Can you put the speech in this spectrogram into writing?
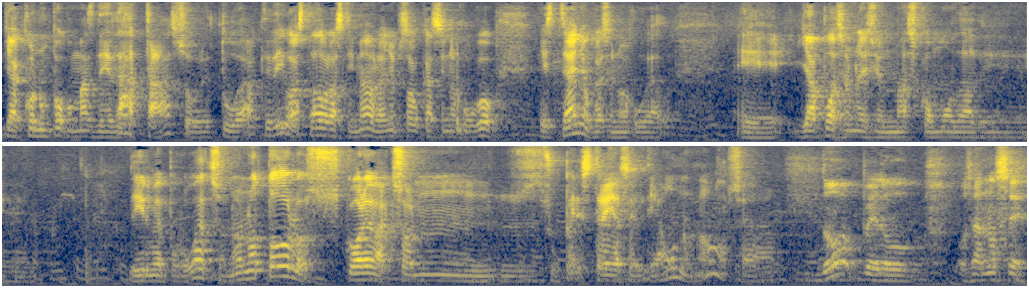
ya con un poco más de data sobre Tua, que digo, ha estado lastimado, el año pasado casi no jugó, este año casi no ha jugado, eh, ya puedo hacer una decisión más cómoda de, de irme por Watson. ¿no? no todos los corebacks son superestrellas el día uno, ¿no? O sea, No, pero, o sea, no sé.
